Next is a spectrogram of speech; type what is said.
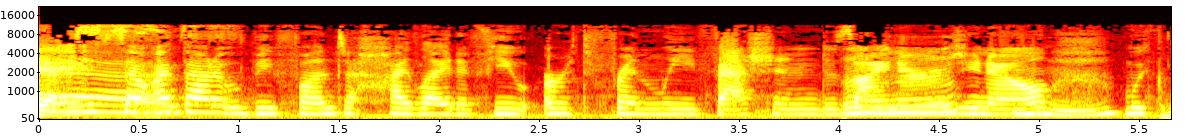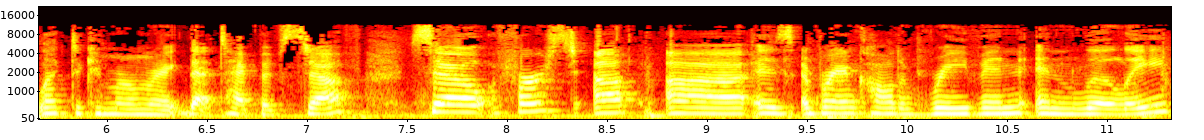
Yes. So I thought it would be fun to highlight a few Earth-friendly fashion designers. Mm-hmm. You know, we like to commemorate that type of stuff. So first up uh, is a brand called Raven and Lily.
